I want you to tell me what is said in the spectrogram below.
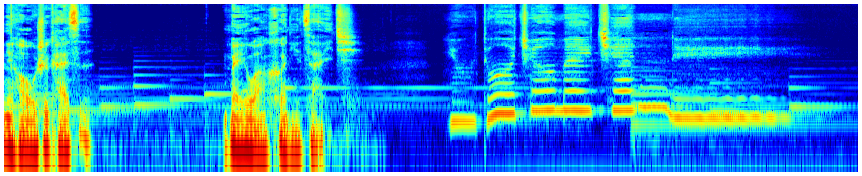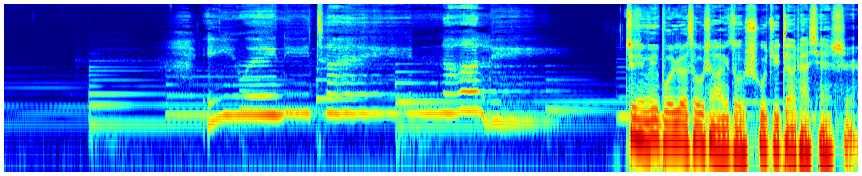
你好，我是凯子。每晚和你在一起。有多久没见你？以为你在哪里？最近微博热搜上一组数据调查显示，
